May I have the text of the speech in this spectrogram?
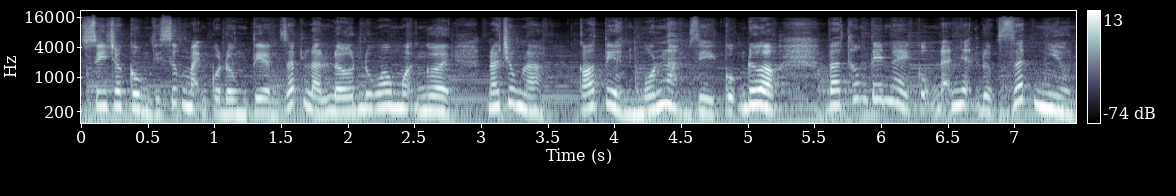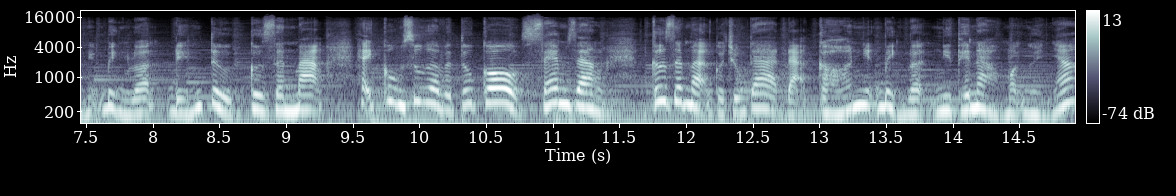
suy cho cùng thì sức mạnh của đồng tiền rất là lớn đúng không mọi người? Nói chung là có tiền muốn làm gì cũng được và thông tin này cũng đã nhận được rất nhiều những bình luận đến từ cư dân mạng hãy cùng Sugar và Tuko xem rằng cư dân mạng của chúng ta đã có những bình luận như thế nào mọi người nhé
